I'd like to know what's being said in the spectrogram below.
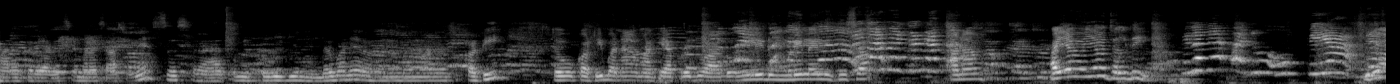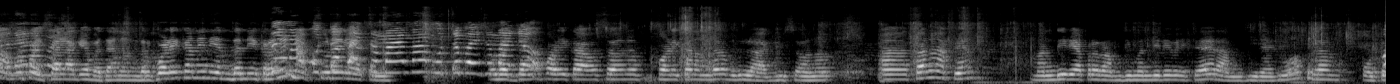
મારા ઘરે આવે છે મારા સાસુ ને સસરા. તો મિત્રો વિડીયોની અંદર રહો અને બનાવવાનો છે કઢી. તો કઢી બનાવવા માટે આપણે જો આ ડોંગળી ડુંગળી લઈ લીધી છે. અને અહીંયા અહીંયા જલ્દી. જો આમાં પૈસા લાગ્યા બધાને અંદર. પડેકા ની અંદર નીકળે નાખશું ને બધા પડેકા આવશે અને પડેકા અંદર બધું લાગ્યું છે અને કાના આપ્યા? મંદિરે આપણે રામજી મંદિરે વેચાય રામજીના જુઓ પેલા ફોટો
